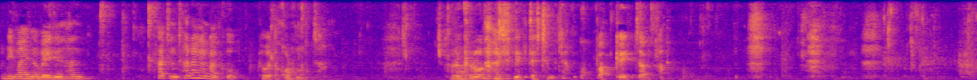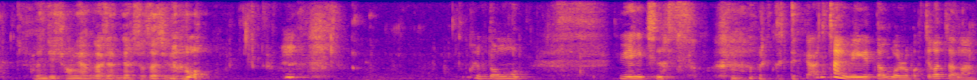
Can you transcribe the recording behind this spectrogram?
리마이는 웨딩 산, 사진 촬영해가지고 벽에다 걸어놓자. 우리 결혼 사진 액자 지금 짱꼭 박혀 있잖아. 왠지 정이 안 가지 않냐 저 사진은 뭐. 그리고 너무 유행이 지났어. 우리 그때 한창 유행했던 걸로 막 찍었잖아.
